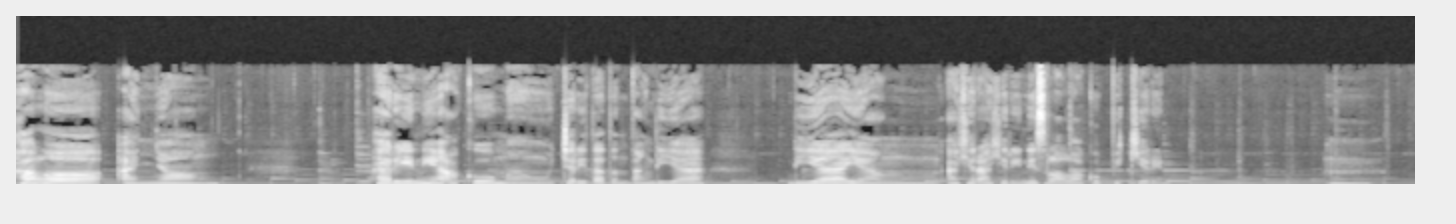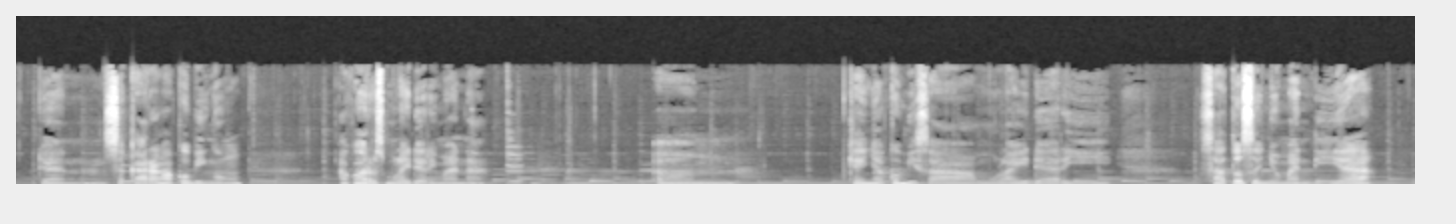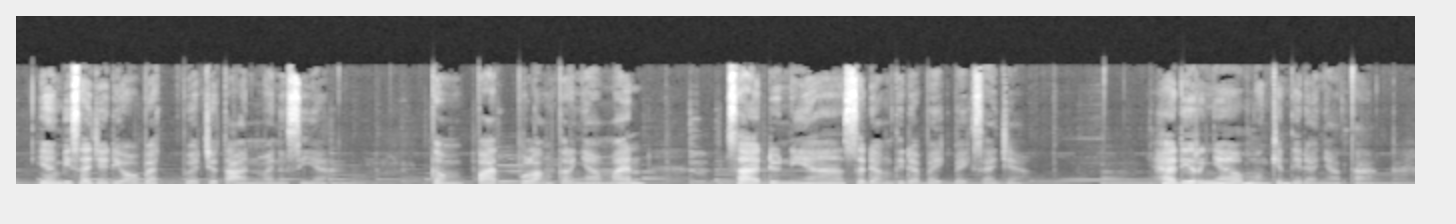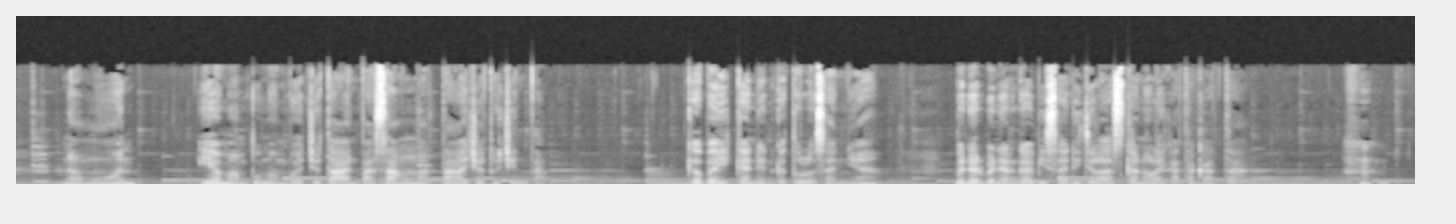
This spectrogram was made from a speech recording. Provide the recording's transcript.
Halo, Anyong. Hari ini aku mau cerita tentang dia. Dia yang akhir-akhir ini selalu aku pikirin. Hmm, dan sekarang aku bingung. Aku harus mulai dari mana? Um, kayaknya aku bisa mulai dari satu senyuman dia yang bisa jadi obat buat jutaan manusia. Tempat pulang ternyaman saat dunia sedang tidak baik-baik saja. Hadirnya mungkin tidak nyata, namun ia mampu membuat jutaan pasang mata jatuh cinta. Kebaikan dan ketulusannya benar-benar gak bisa dijelaskan oleh kata-kata.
